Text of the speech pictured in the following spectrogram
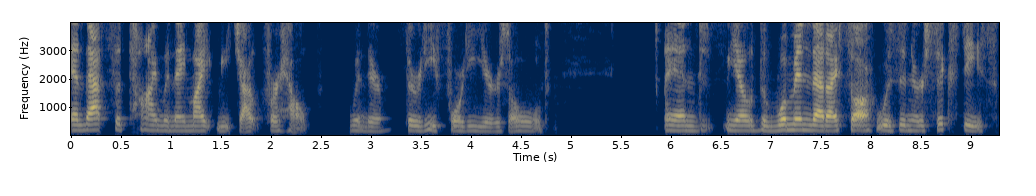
And that's the time when they might reach out for help when they're 30 40 years old and you know the woman that i saw who was in her 60s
